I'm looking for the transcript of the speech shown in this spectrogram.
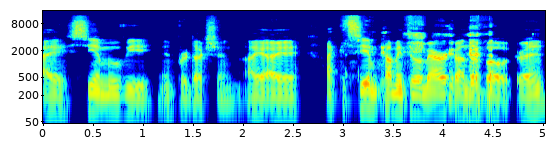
I, I see a movie in production. I I, I could see him coming to America on the boat, right?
